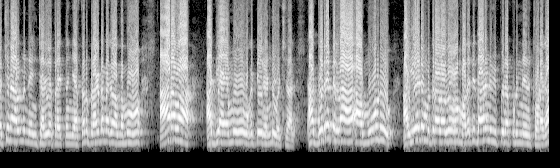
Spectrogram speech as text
వచనాలను నేను చదివే ప్రయత్నం చేస్తాను. ప్రకటన గ్రంథము ఆరవ అధ్యాయము ఒకటి రెండు వచనాలు. ఆ గొర్రె పిల్ల ఆ మూడు ఆ ఏడు ముద్రలలో మొదటి దానిని విప్పినప్పుడు నేను చూడగా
